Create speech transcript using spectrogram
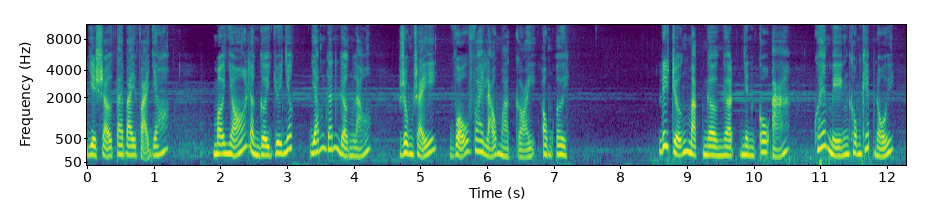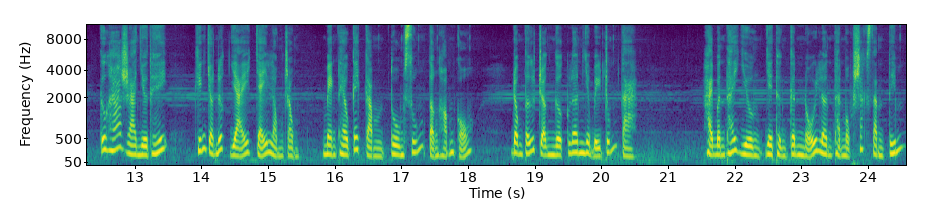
vì sợ tai bay vạ gió. Mợ nhỏ là người duy nhất dám đến gần lão run rẩy vỗ vai lão mà gọi ông ơi. Lý trưởng mặt ngờ nghệch nhìn cô ả, khóe miệng không khép nổi, cứ há ra như thế, khiến cho nước giải chảy lòng rồng, men theo cái cầm tuôn xuống tận hõm cổ. Đồng tử trận ngược lên như bị trúng tà. Hai bên thái dương dây thần kinh nổi lên thành một sắc xanh tím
